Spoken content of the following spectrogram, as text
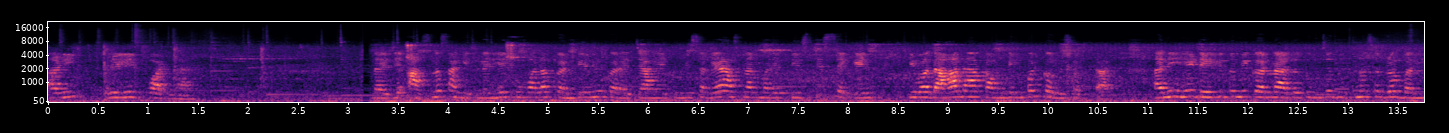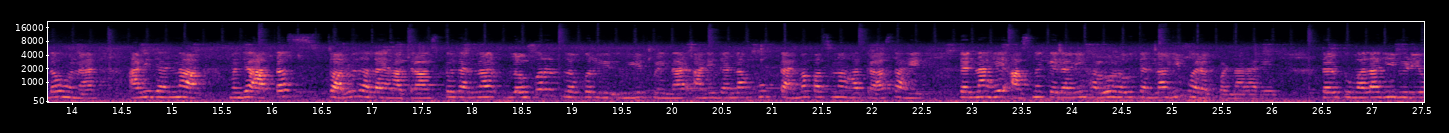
आणि रिलीफ वाटणार. नाही जे आसनं सांगितले हे तुम्हाला कंटिन्यू करायचे आहे. तुम्ही सगळ्या आसनांमध्ये तीस तीस सेकंड किंवा दहा दहा काउंटिंग पण करू शकतात. आणि हे डेली तुम्ही करणार तर तुमचं दुखणं सगळं बंद होणार. आणि ज्यांना म्हणजे आताच चालू झाला आहे हा त्रास तर त्यांना लवकरात लवकर रिलीफ मिळणार. आणि ज्यांना खूप टायमापासून हा त्रास आहे त्यांना हे आसनं केल्याने हळूहळू त्यांनाही फरक पडणार आहे. तर तुम्हाला ही व्हिडिओ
